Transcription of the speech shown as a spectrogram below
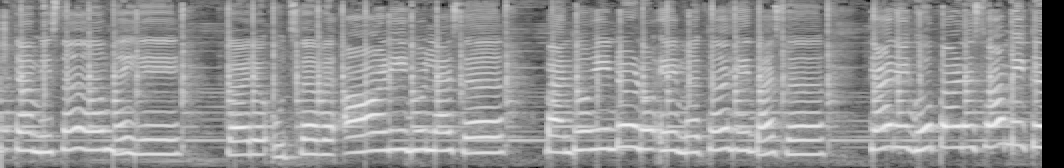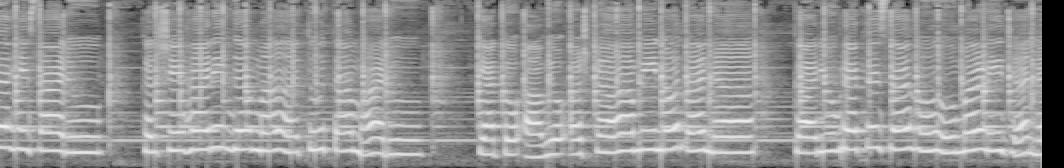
તમે અષ્ટમી સમયે કરો ઉત્સવ આણી હુલાસ બાંધો હિંડોળો એમ કહે દાસ ત્યારે ગોપાળ સ્વામી કહે સારું કરશે હરિ ગમતું તમારું ત્યાં તો આવ્યો અષ્ટમીનો ધન કર્યું વ્રત સહુ મળી જન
